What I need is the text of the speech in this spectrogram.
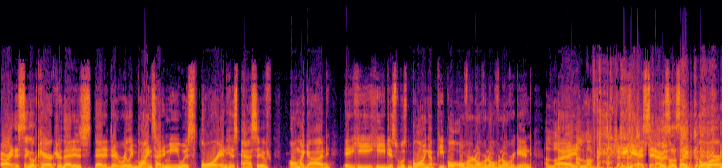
All right, the single character that is that it, that really blindsided me was Thor and his passive. Oh my god, he he just was blowing up people over and over and over and over again. I love that. I- I love that. yes, and I was just like Thor.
